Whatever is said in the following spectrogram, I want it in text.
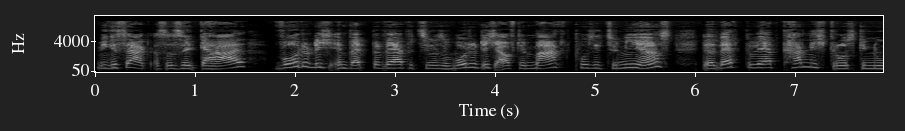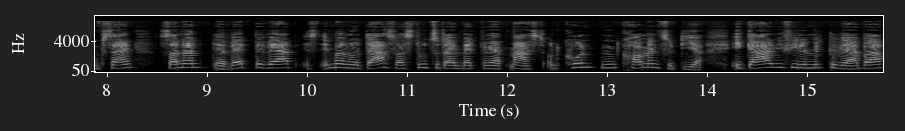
wie gesagt, es ist egal, wo du dich im Wettbewerb bzw. wo du dich auf dem Markt positionierst. Der Wettbewerb kann nicht groß genug sein, sondern der Wettbewerb ist immer nur das, was du zu deinem Wettbewerb machst. Und Kunden kommen zu dir. Egal wie viele Mitbewerber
